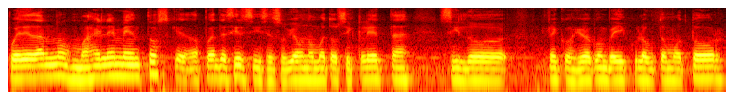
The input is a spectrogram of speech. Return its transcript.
puede darnos más elementos que nos pueden decir si se subió a una motocicleta, si lo recogió con vehículo automotor.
